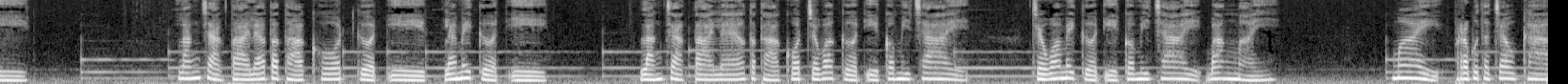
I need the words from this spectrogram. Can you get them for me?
อีก หลังจากตายแล้วตถาคตเกิดอีกและไม่เกิดอีก หลังจากตายแล้วตถาคตจะว่าเกิดอีกก็ไม่ใช่ จะว่าไม่เกิดอีกก็ไม่ใช่บ้างไหม ไม่พระพุทธเจ้าค่ะ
